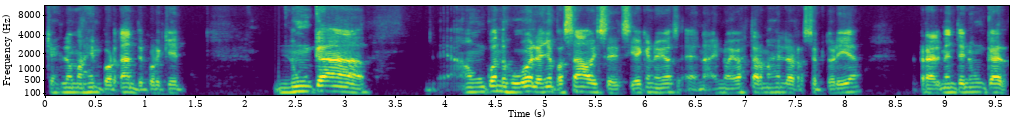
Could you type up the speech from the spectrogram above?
que es lo más importante, porque nunca, aun cuando jugó el año pasado y se decía que no iba, eh, no iba a estar más en la receptoría, realmente nunca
